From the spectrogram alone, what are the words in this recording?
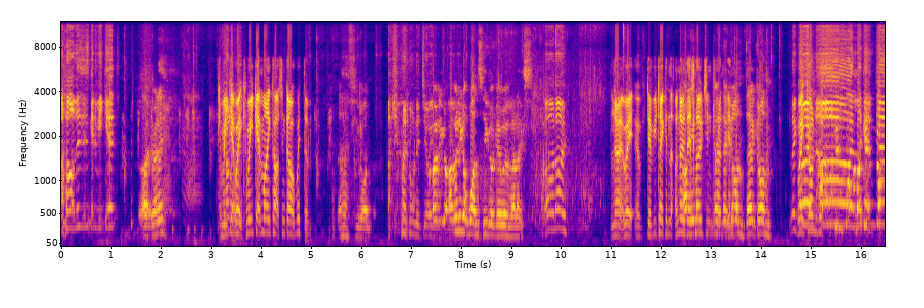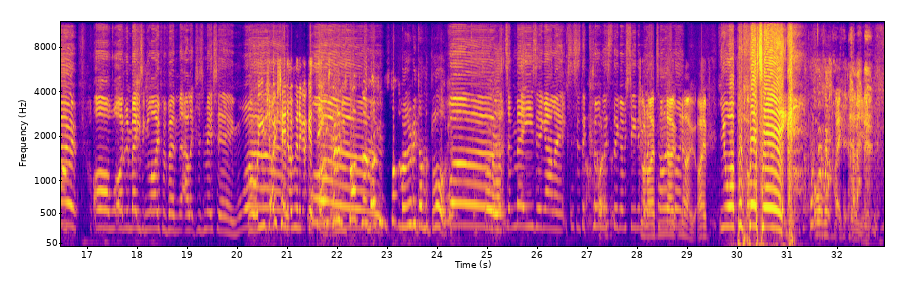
Oh, this is gonna be good. Right, ready? Can we get wait? Can we get minecarts and go up with them? Uh, if you want. I kind of want to join. I've only, got, I've only got one, so you got to go with them, Alex. Oh no, No, wait. Have have you taken the? Oh no, I there's mean, loads in. no, Tran- They're in- gone. They're gone. they're Wait, going. John, what- Oh, look at them Stop go! Oh, what an amazing life event that Alex is missing. Whoa! Oh, you, I oh, said I'm gonna go get Whoa! I things. couldn't stop them. I couldn't stop them. I'd already done the block. Whoa! That's amazing, Alex. This is the coolest thing I've seen in John, my I have entire no, life. no. I have You are pathetic. all respect for you.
